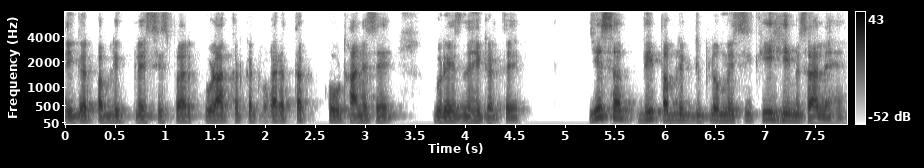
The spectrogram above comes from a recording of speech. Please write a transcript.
دیگر پبلک پلیسز پر کوڑا کرکٹ وغیرہ تک کو اٹھانے سے گریز نہیں کرتے۔ یہ سب بھی پبلک ڈپلومیسی کی ہی مثالیں ہیں۔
